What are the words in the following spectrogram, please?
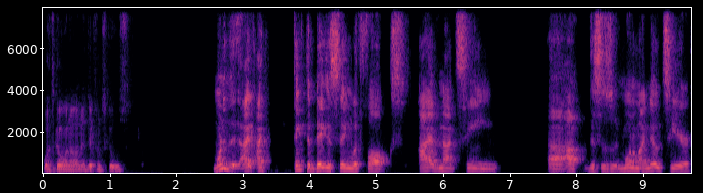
what's going on in different schools. One of the, I, I think the biggest thing with Fulks, I have not seen. Uh, uh, this is in one of my notes here.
